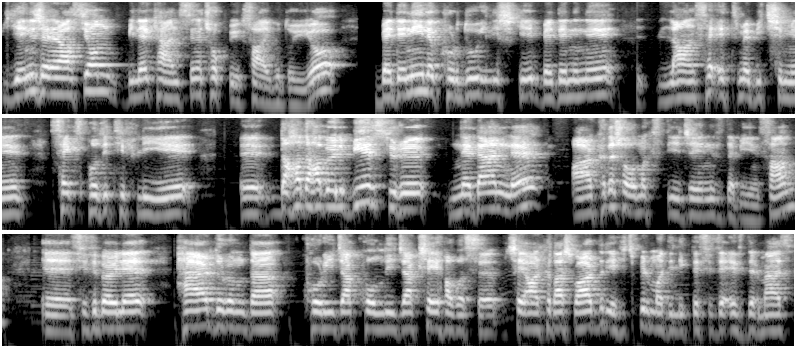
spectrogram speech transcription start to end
yeni jenerasyon bile kendisine çok büyük saygı duyuyor. Bedeniyle kurduğu ilişki, bedenini lanse etme biçimi, seks pozitifliği, e, daha daha böyle bir sürü nedenle arkadaş olmak isteyeceğiniz de bir insan. E, Sizi böyle her durumda koruyacak, kollayacak şey havası, şey arkadaş vardır ya hiçbir madilikte sizi ezdirmez.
